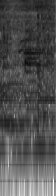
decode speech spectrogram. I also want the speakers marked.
Speaker 1: to you.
